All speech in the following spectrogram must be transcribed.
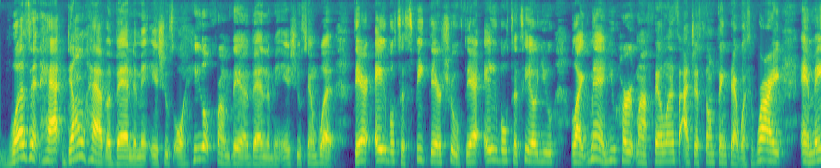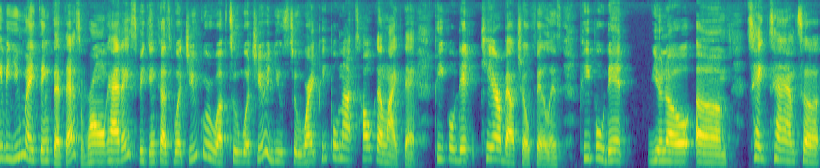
wasn't ha- don't have abandonment issues or healed from their abandonment issues and what? They're able to speak their truth. They're able to tell you like man you hurt my feelings. I just don't think that was right. And maybe you may think that that's wrong how they speaking because what you grew up to what you're used to right? People not talking like that. People didn't care about your feelings. People didn't you know um take time to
